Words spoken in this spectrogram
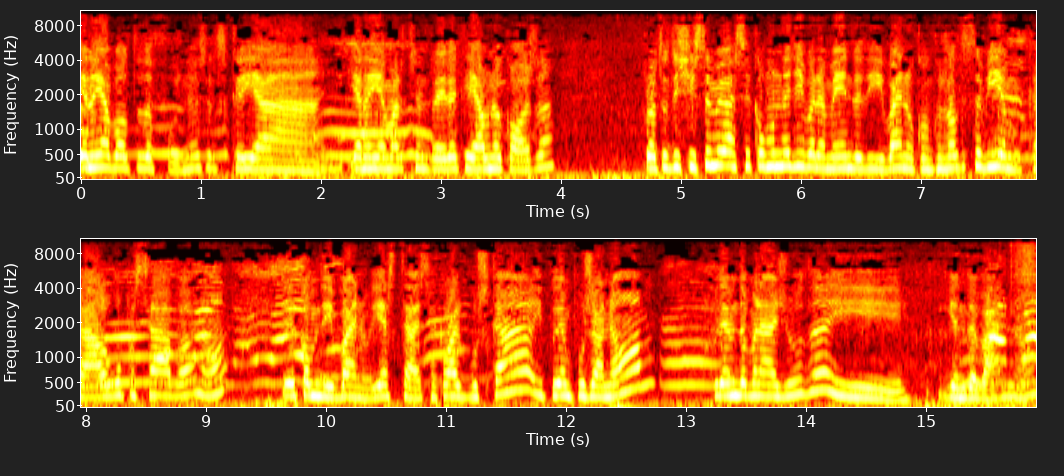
ja no hi ha volta de full, no? Saps que ja, ja no hi ha marxa enrere, que hi ha una cosa, però tot i així també va ser com un alliberament de dir, bueno, com que nosaltres sabíem que alguna passava, no? Era com dir, bueno, ja està, s'ha acabat buscar i podem posar nom, podem demanar ajuda i, i endavant, no?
